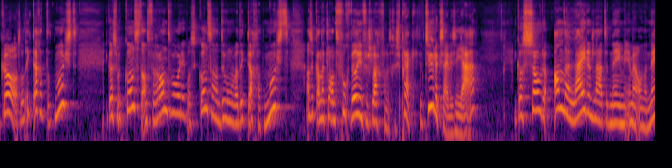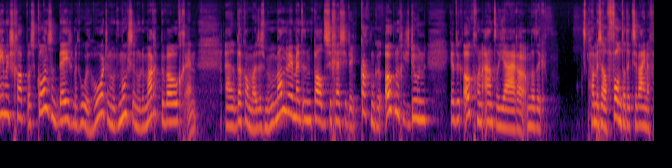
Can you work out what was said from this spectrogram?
god, want ik dacht dat dat moest. Ik was me constant verantwoorden. Ik was constant aan het doen wat ik dacht dat moest. Als ik aan de klant vroeg, wil je een verslag van het gesprek? Natuurlijk zeiden ze ja. Ik was zo de ander leidend laten nemen in mijn ondernemerschap. Ik was constant bezig met hoe het hoort en hoe het moest en hoe de markt bewoog. En uh, dan kwam dus mijn man weer met een bepaalde suggestie. Ik denk, kak, moet ik het ook nog eens doen? Ik heb natuurlijk ook gewoon een aantal jaren, omdat ik van mezelf vond dat ik te weinig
